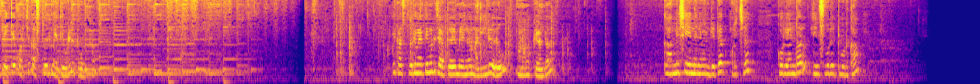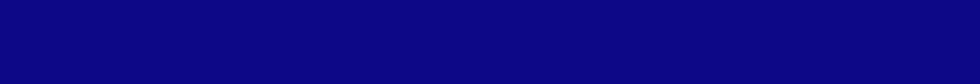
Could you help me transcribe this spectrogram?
ഇതിലേക്ക് കുറച്ച് കസ്തൂരി മെത്തി കൂടി ഇട്ട് കൊടുക്കാം. ഈ കസ്തൂരി മേത്തിയും കൂടി ചേർത്ത് കഴിയുമ്പോൾ നല്ലൊരു മണമൊക്കെ ഉണ്ട്. ഗാർണിഷ് ചെയ്യുന്നതിന് വേണ്ടിയിട്ട് കുറച്ച് കൊറിയണ്ടർ ലീവ്സ് കൂടി ഇട്ട് കൊടുക്കാം.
